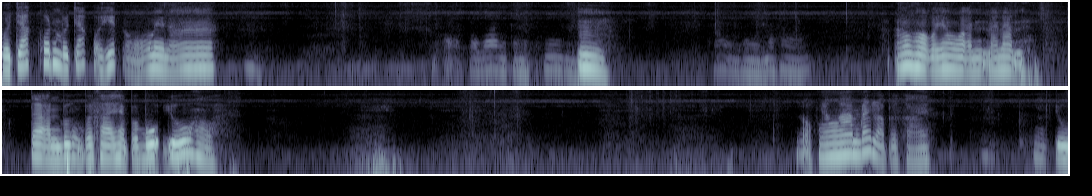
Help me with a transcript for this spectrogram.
บ่จักคนบ่จักว่าเฮ็ดออกเลยนะว่างกันคู่อืมข้าหอาเขาก็ยังว่าอันนั้นแต่อันบึ้งไปขายให้ปลาบุอยู่เฮา ดอกยังงามได้ล่ะไปขายดอกจู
